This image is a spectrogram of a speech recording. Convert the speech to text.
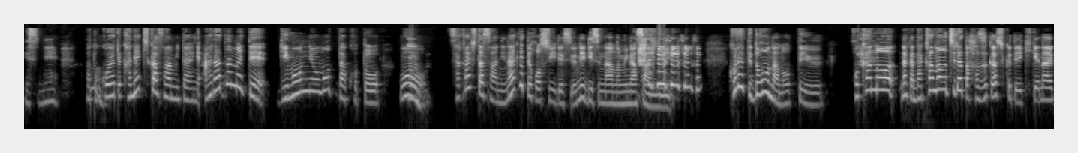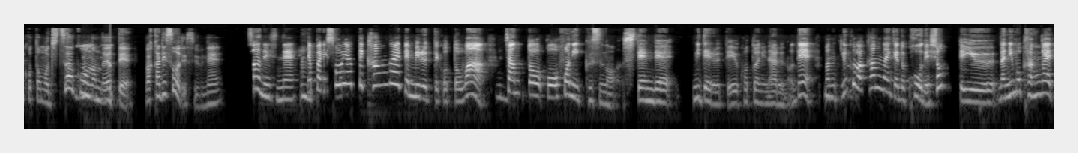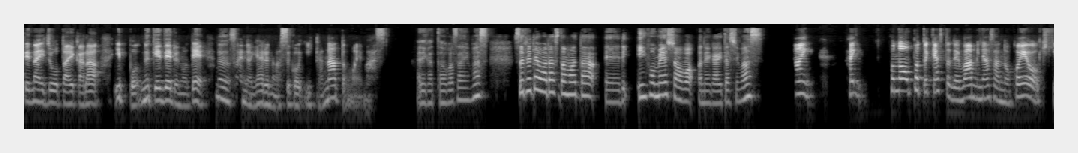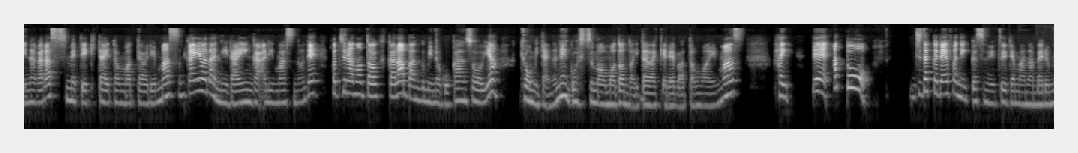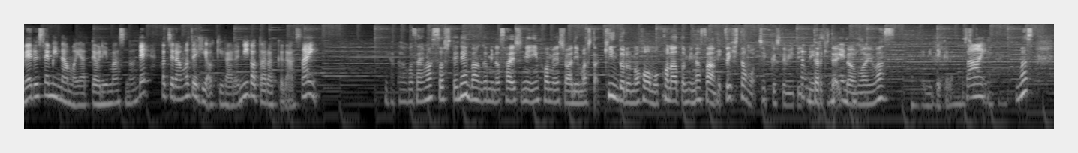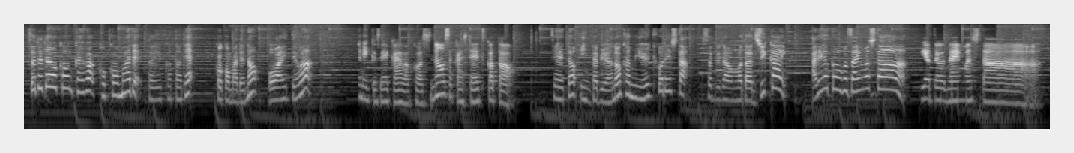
ですね。あと、こうやって金近さんみたいに改めて疑問に思ったことを、坂下さんに投げてほしいですよね、リスナーの皆さんに。これってどうなのっていう。他の、なんか仲間内だと恥ずかしくて聞けないことも実はこうなんだよって分かりそうですよね。そうですね。やっぱりそうやって考えてみるってことは、うん、ちゃんとこうフォニックスの視点で見てるっていうことになるので、まあ、よくわかんないけどこうでしょっていう何も考えてない状態から一歩抜け出るので、うん、そういうのをやるのはすごいいいかなと思います。ありがとうございます。それではラストまた、えー、インフォメーションをお願いいたします。はい。はい。このポッドキャストでは皆さんの声を聞きながら進めていきたいと思っております。概要欄に LINE がありますので、こちらのトークから番組のご感想や今日みたいなね、ご質問もどんどんいただければと思います。はい。で、あと、自宅でフォニックスについて学べるメールセミナーもやっておりますので、こちらもぜひお気軽にご登録ください。ありがとうございます。そしてね、番組の最初にインフォメーションありました。Kindle の方もこの後皆さん、はい、ぜひともチェックしてみていただきたいと思います。やってみてください。ます。それでは今回はここまでということで、ここまでのお相手は、フォニック正解は講師の坂下悦子と、生徒インタビュアーの神谷由紀子でした。それではまた次回、ありがとうございました。ありがとうございました。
